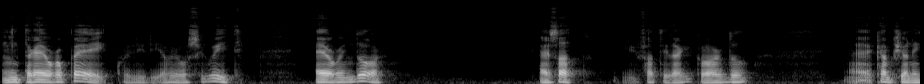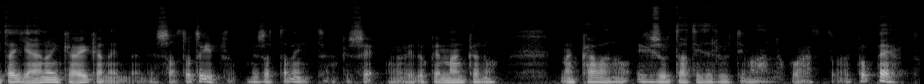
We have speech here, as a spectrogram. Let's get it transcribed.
in tre europei, quelli lì avevo seguiti, Euro Indoor, esatto, infatti la ricordo, eh, campione italiano in carica nel, nel, salto triplo, esattamente, anche se vedo che mancano, mancavano i risultati dell'ultimo anno, quarto al coperto.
